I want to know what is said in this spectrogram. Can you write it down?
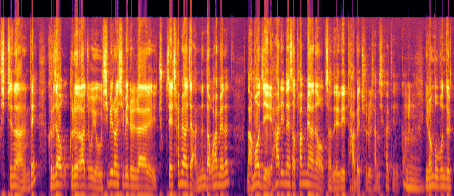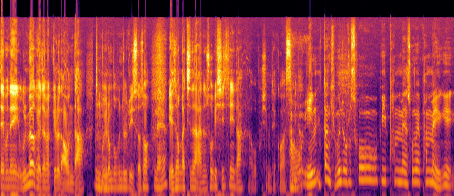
쉽지는 않은데 그러자 그래가지고 요 11월 11일 날 축제에 참여하지 않는다고 하면은 나머지 할인해서 판매하는 업체들이 다 매출을 잠식할 테니까 이런 부분들 때문에 울며 겨자 먹기로 나온다. 지금 뭐 이런 부분들도 있어서 네. 예전 같지는 않은 소비 시즌이다라고 보시면 될 것 같습니다. 어, 일단 기본적으로 소비 판매, 소매 판매 이게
